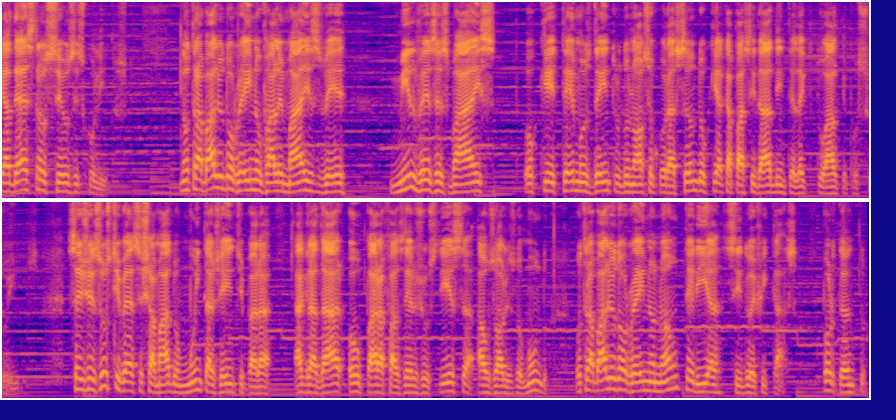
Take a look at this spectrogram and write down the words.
e adestra os seus escolhidos. No trabalho do reino vale mais ver mil vezes mais o que temos dentro do nosso coração do que a capacidade intelectual que possuímos. Se Jesus tivesse chamado muita gente para agradar ou para fazer justiça aos olhos do mundo, o trabalho do reino não teria sido eficaz. Portanto,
